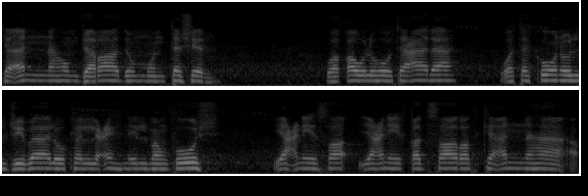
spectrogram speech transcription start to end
كأنهم جراد منتشر. وقوله تعالى وتكون الجبال كالعهن المنفوش يعني يعني قد صارت كأنها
